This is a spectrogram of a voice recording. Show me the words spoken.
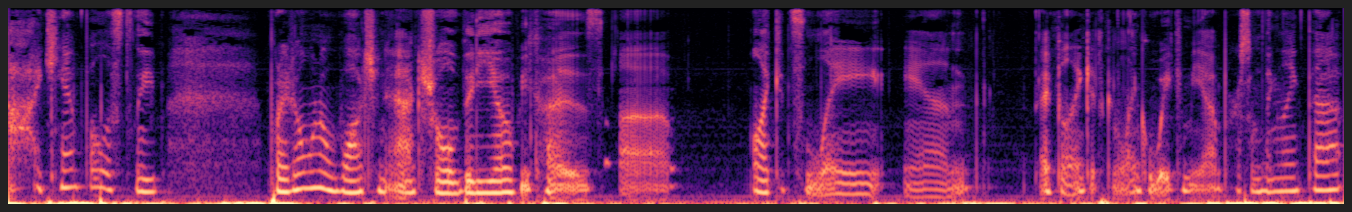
ah, I can't fall asleep, but I don't want to watch an actual video because uh like it's late and I feel like it's gonna like wake me up or something like that.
